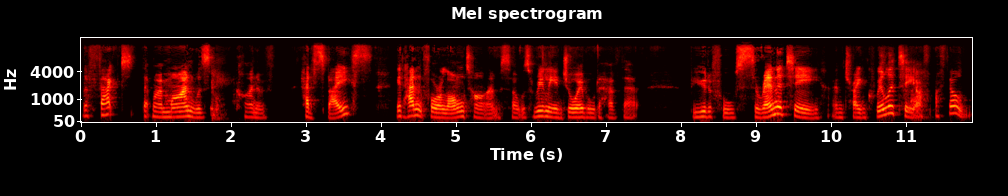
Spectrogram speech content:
the fact that my mind was kind of had space it hadn't for a long time. So it was really enjoyable to have that beautiful serenity and tranquility. I, I felt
